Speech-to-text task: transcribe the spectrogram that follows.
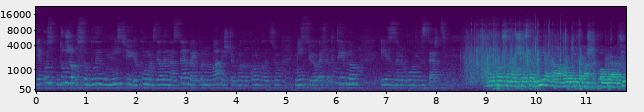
якусь дуже особливу місію, яку ми взяли на себе, і пильнувати, щоб ми виконували цю місію ефективно і з любов'ю в серці. Ми просимо ще Сергія нагородити наших лауреатів.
